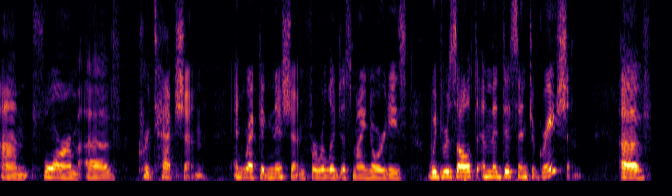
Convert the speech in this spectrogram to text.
um, form of protection and recognition for religious minorities would result in the disintegration of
